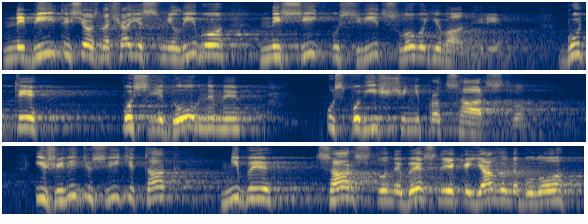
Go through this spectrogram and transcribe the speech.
Не бійтеся означає сміливо несіть у світ слово Євангелія. Будьте послідовними у сповіщенні про царство. І живіть у світі так, ніби Царство Небесне, яке явлене було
